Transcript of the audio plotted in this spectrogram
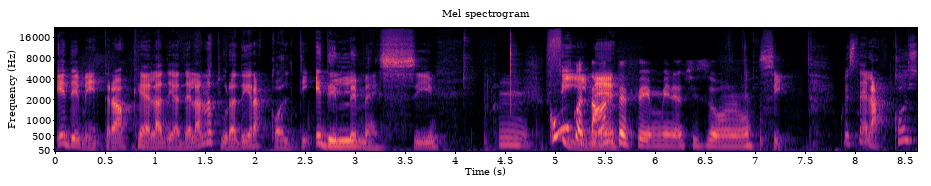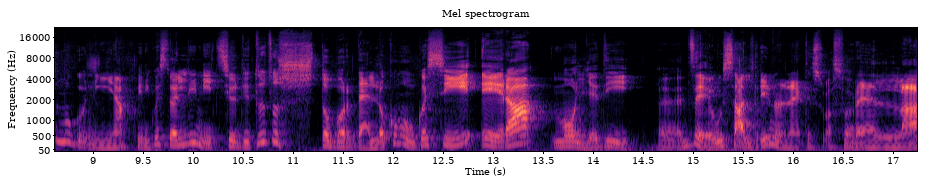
e Demetra, che è la dea della natura, dei raccolti e delle messi. Mm, comunque Fine. tante femmine ci sono. Sì. Questa è la cosmogonia, quindi questo è l'inizio di tutto sto bordello. Comunque sì, era moglie di eh, Zeus, altri non è che sua sorella.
